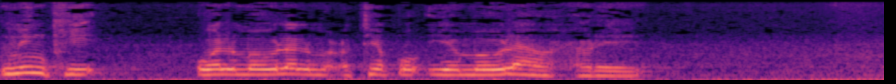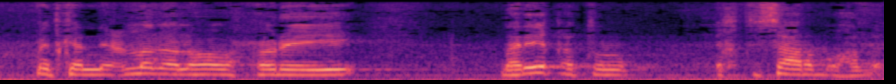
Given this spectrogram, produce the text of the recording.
ninkii walmowla almuctiqu iyo mowlaha xoreeyey midka nicmada lahoo wax xoreeyey dariiqat ikhtisaar buu hadda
